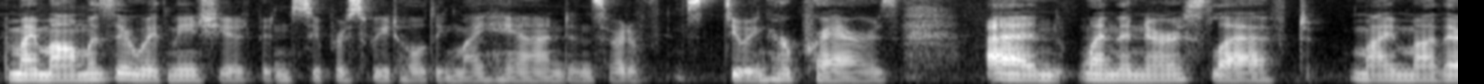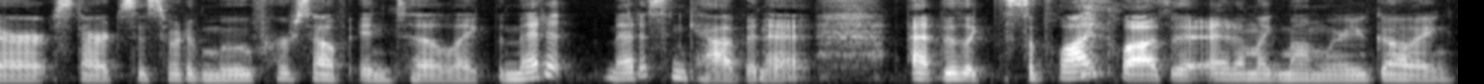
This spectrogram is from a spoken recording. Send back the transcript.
And my mom was there with me, and she had been super sweet holding my hand and sort of doing her prayers. And when the nurse left, my mother starts to sort of move herself into like the med- medicine cabinet at the like the supply closet. And I'm like, Mom, where are you going?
